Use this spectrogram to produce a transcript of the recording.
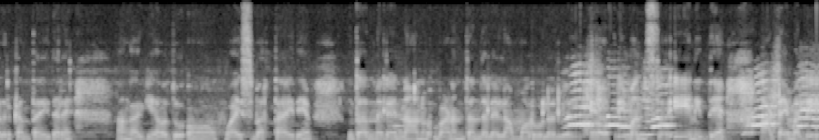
ಗದರ್ಕಂತ ಇದ್ದಾರೆ ಹಂಗಾಗಿ ಅದು ವಾಯ್ಸ್ ಬರ್ತಾ ಇದೆ. ಇದಾದಮೇಲೆ ನಾನು ಬಾಣಂತನದಲ್ಲೆಲ್ಲ ಅಮ್ಮ ರೂಲಲ್ಲಿ ತ್ರೀ ಮಂತ್ಸ್ ಏನಿದ್ದೆ. ಆ ಟೈಮಲ್ಲಿ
